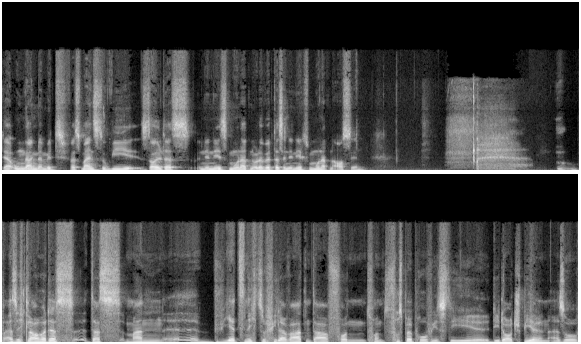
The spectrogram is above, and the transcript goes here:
der Umgang damit, was meinst du, wie soll das in den nächsten Monaten oder wird das in den nächsten Monaten aussehen? Also ich glaube, dass, dass man äh, jetzt nicht so viel erwarten darf von, von Fußballprofis, die, die dort spielen. Also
